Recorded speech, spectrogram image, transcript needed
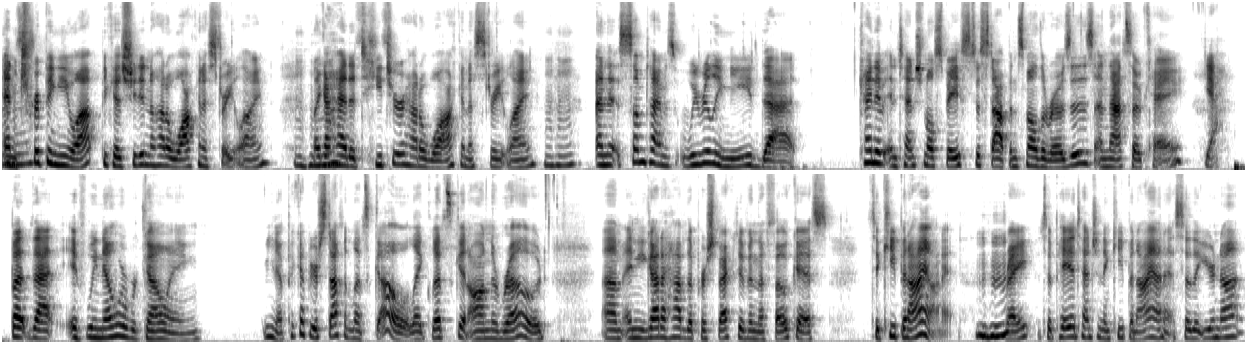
and tripping you up because she didn't know how to walk in a straight line. Like I had to teach her how to walk in a straight line. Mhm. And it, sometimes we really need that kind of intentional space to stop and smell the roses, and that's okay. Yeah. But that if we know where we're going, you know, pick up your stuff and let's go. Like, let's get on the road. Um, and you got to have the perspective and the focus to keep an eye on it, Mm-hmm. right? To pay attention and keep an eye on it so that you're not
